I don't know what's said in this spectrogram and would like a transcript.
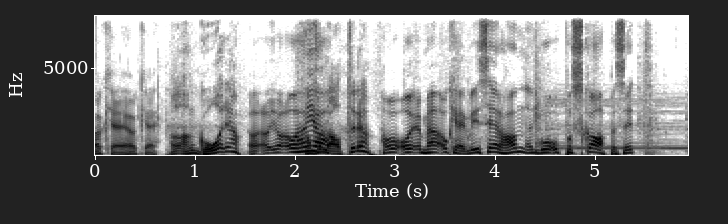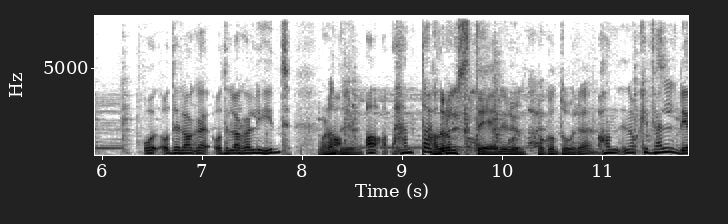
Okay, ok, ok Han, han går, ja. Ja, ja, ja, Han forlater, ja. Og- og- Men OK, vi ser han gå opp på skapet sitt, og, og, det, lager, og det lager lyd. Hvordan driver han? Han, han Han romsterer rundt på kontoret. han, noe veldig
